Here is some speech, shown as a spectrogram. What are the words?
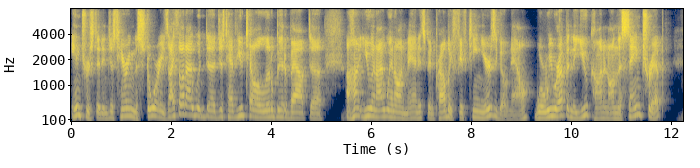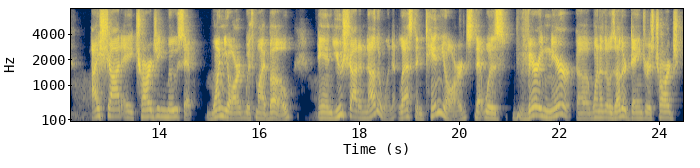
interested in just hearing the stories, I thought I would uh, just have you tell a little bit about. Uh, hunt you and I went on, man, it's been probably 15 years ago now, where we were up in the Yukon and on the same trip, I shot a charging moose at one yard with my bow. And you shot another one at less than 10 yards that was very near uh, one of those other dangerous charge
